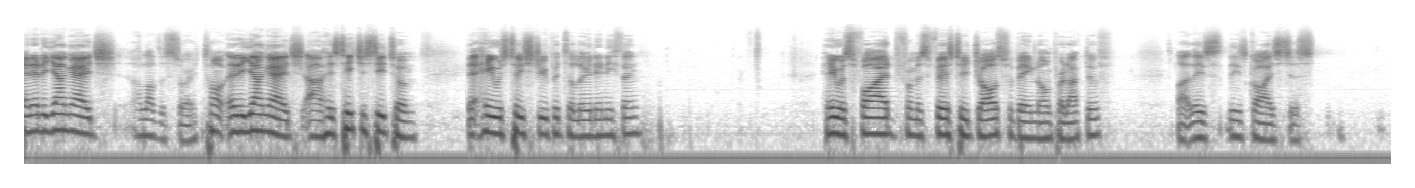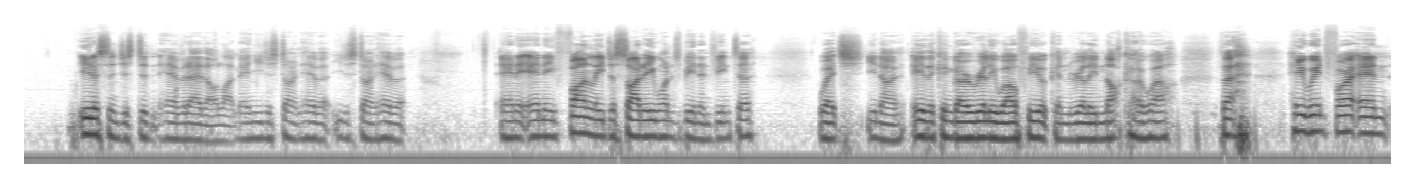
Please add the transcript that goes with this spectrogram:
and at a young age, I love this story. Tom, at a young age, uh, his teacher said to him that he was too stupid to learn anything. He was fired from his first two jobs for being non-productive. Like these these guys just Edison just didn't have it. Eh? They were like, man, you just don't have it. You just don't have it. And and he finally decided he wanted to be an inventor which, you know, either can go really well for you, it can really not go well. But he went for it, and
